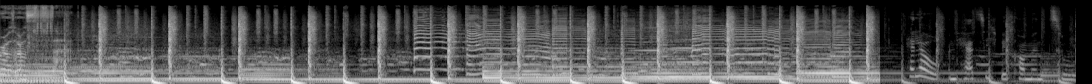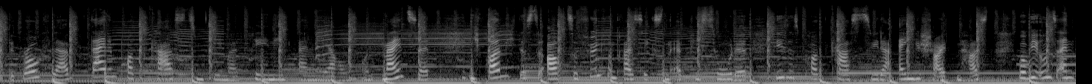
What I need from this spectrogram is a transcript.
Growth willkommen zu The Growth Lab, deinem Podcast zum Thema Training, Ernährung und Mindset. Ich freue mich, dass du auch zur 35. Episode dieses Podcasts wieder eingeschaltet hast, wo wir uns ein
